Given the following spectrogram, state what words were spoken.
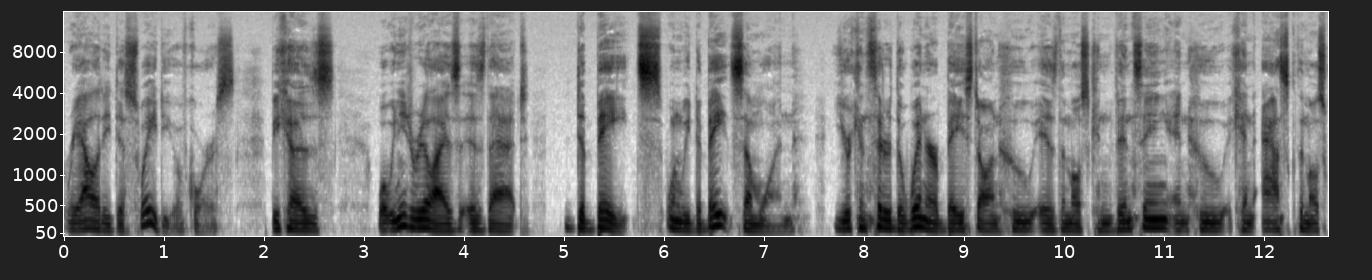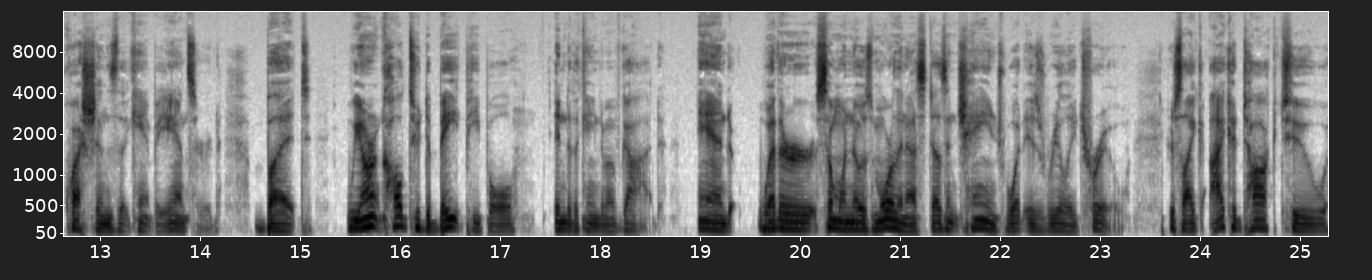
reality dissuade you, of course, because what we need to realize is that debates, when we debate someone, you're considered the winner based on who is the most convincing and who can ask the most questions that can't be answered. But we aren't called to debate people into the kingdom of God. And whether someone knows more than us doesn't change what is really true. Just like I could talk to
